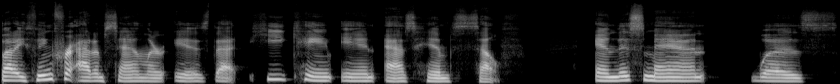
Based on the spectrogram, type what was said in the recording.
But I think for Adam Sandler is that he came in as himself. And this man was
